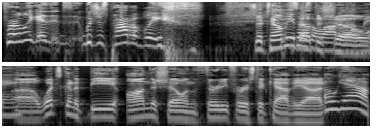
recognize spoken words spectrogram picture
for like, it's, which is probably So tell me about the show. about uh, what's going to be on the show on the 31st at Caveat? oh yeah,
